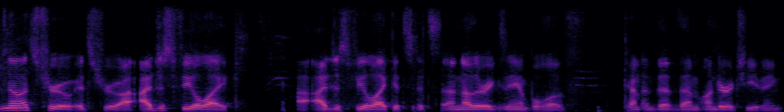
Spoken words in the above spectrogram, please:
No, it's true. It's true. I, I just feel like I I just feel like it's it's another example of kind of the, them underachieving,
